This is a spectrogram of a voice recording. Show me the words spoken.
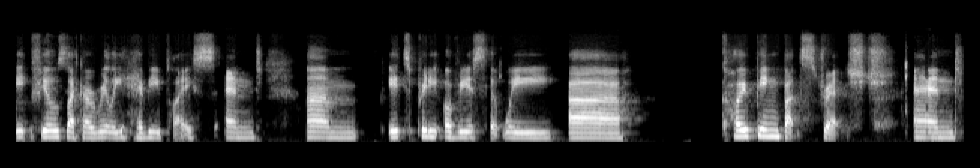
it feels like a really heavy place, and um, it's pretty obvious that we are coping but stretched and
